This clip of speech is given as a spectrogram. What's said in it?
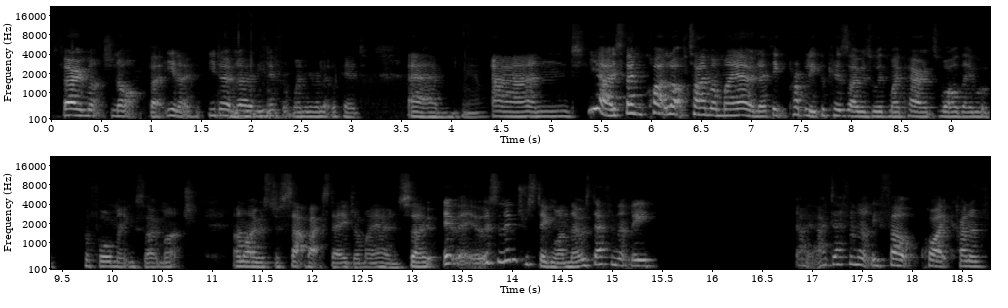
It's very much not, but you know, you don't know any different when you're a little kid. Um, yeah. And yeah, I spent quite a lot of time on my own. I think probably because I was with my parents while they were performing so much and I was just sat backstage on my own. So it, it was an interesting one. There was definitely, I, I definitely felt quite kind of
